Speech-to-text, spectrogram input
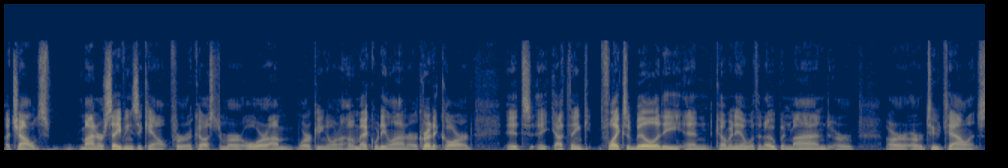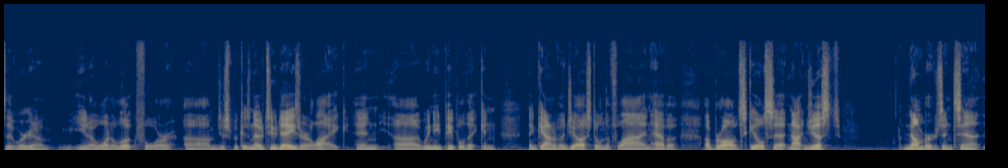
a child's minor savings account for a customer, or I'm working on a home equity line or a credit card. It's I think flexibility and coming in with an open mind or are, are two talents that we're to you know want to look for um, just because no two days are alike and uh, we need people that can then kind of adjust on the fly and have a, a broad skill set not just numbers and cents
